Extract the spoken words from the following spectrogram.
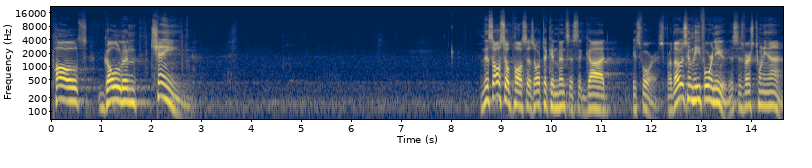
Paul's golden chain. And this also, Paul says, ought to convince us that God is for us. For those whom he foreknew, this is verse 29.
